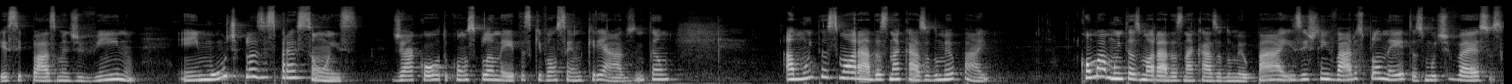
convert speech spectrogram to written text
esse plasma divino em múltiplas expressões de acordo com os planetas que vão sendo criados. Então há muitas moradas na casa do meu pai. Como há muitas moradas na casa do meu pai, existem vários planetas, multiversos.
